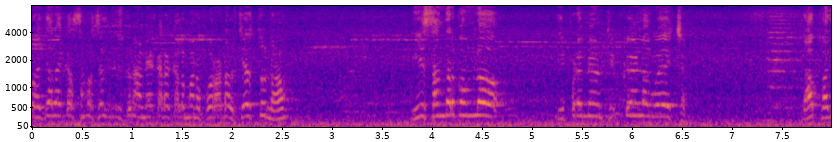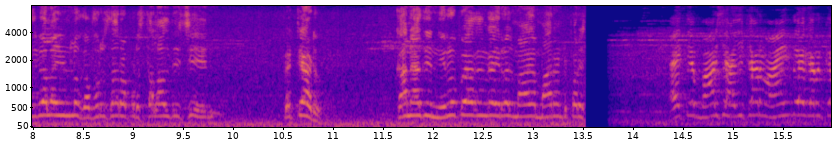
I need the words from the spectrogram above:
ప్రజల యొక్క సమస్యలు తీసుకుని అనేక రకాల మన పోరాటాలు చేస్తున్నాం. ఈ సందర్భంలో ఇప్పుడే మేము టిప్ ఇండ్లకు పోయొచ్చాం. దా పదివేల ఇండ్లు గఫూర్ సార్ అప్పుడు స్థలాలు తీసి పెట్టాడు. కానీ అది నిరుపయోగంగా ఈరోజు మా మారంటి పరిస్థితి. అయితే మార్చి అధికారం అయిందే కనుక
